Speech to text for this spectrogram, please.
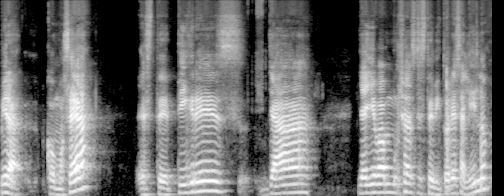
Mira, como sea, este Tigres ya, ya lleva muchas este, victorias al hilo.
